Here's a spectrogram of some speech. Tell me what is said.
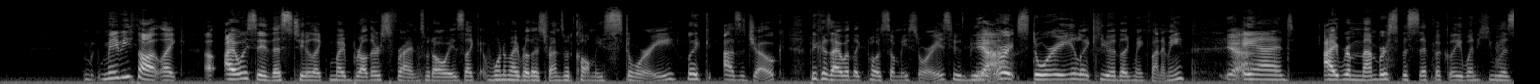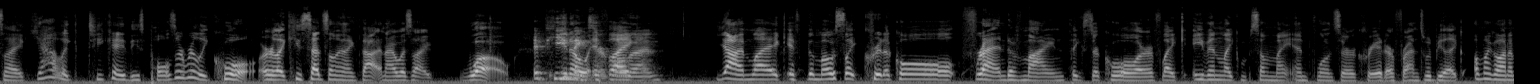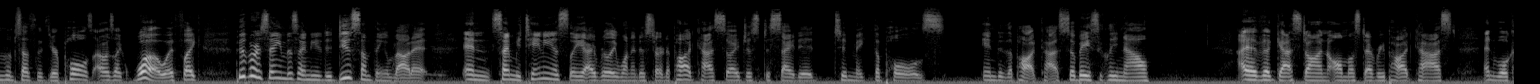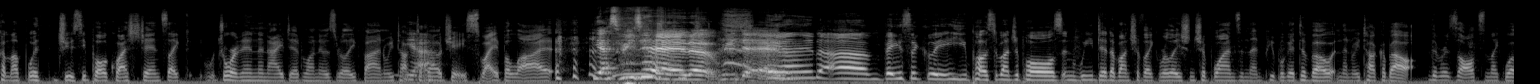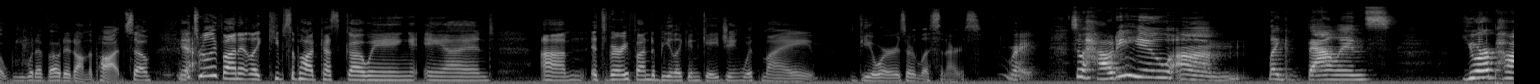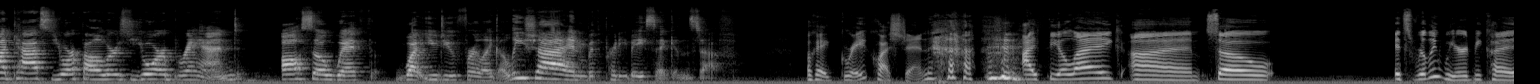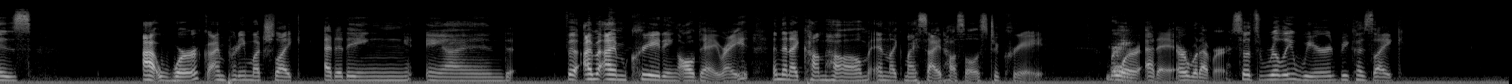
maybe thought like uh, I always say this too like my brother's friends would always like one of my brother's friends would call me story like as a joke because I would like post so many stories he would be like Yeah. all right story like he would like make fun of me Yeah. and I remember specifically when he was like yeah like TK these polls are really cool or like he said something like that and I was like whoa if he you know, thinks if, they're cool, like, then yeah, I'm like, if the most like critical friend of mine thinks they're cool, or if like even like some of my influencer creator friends would be like, oh my god, I'm obsessed with your polls. I was like, whoa, if like people are saying this, I need to do something about it. And simultaneously, I really wanted to start a podcast, so I just decided to make the polls into the podcast. So basically, now I have a guest on almost every podcast, and we'll come up with juicy poll questions. Like Jordan and I did one; it was really fun. We talked Yeah. about J Swipe a lot. yes, we did. We did. and um, basically you post a bunch of polls and we did a bunch of like relationship ones and then people get to vote and then we talk about the results and like what we would have voted on the pod so Yeah. it's really fun it like keeps the podcast going and um, it's very fun to be like engaging with my viewers or listeners Right. So how do you um like balance your podcast, your followers, your brand also with what you do for like Alisha and with Pretty Basic and stuff? Okay, great question. I feel like um so it's really weird because at work I'm pretty much like editing and fi- I'm I'm creating all day, right? And then I come home and like my side hustle is to create or edit or whatever. So it's really weird because like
